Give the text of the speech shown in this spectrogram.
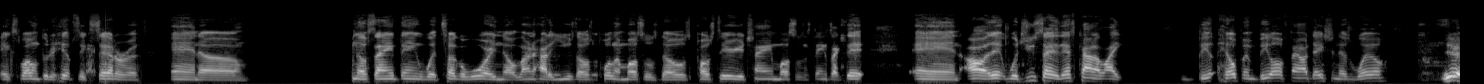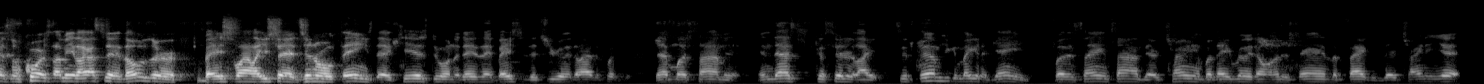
exploding through the hips, etc. And um, you know, same thing with tug of war. You know, learning how to use those pulling muscles, those posterior chain muscles, and things like that, and all that. Would you say that's kind of like build, helping build foundation as well? Yes, of course. I mean, like I said, those are baseline, like you said, general things that kids do on a day to day basis that you really don't have to put that much time in, and that's considered like to them you can make it a game, but at the same time they're training, but they really don't understand the fact that they're training yet.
